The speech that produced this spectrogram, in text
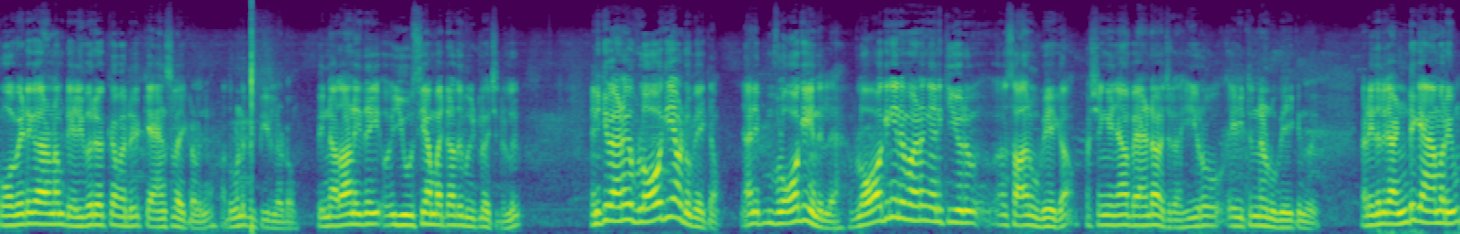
കോവിഡ് കാരണം ഡെലിവറി ഒക്കെ അവർ ക്യാൻസൽ ആയി കളഞ്ഞു. അതുകൊണ്ട് കിട്ടിയില്ല കേട്ടോ. പിന്നെ അതാണ് ഇത് യൂസ് ചെയ്യാൻ പറ്റാതെ വീട്ടിൽ വെച്ചിട്ടുള്ളത്. എനിക്ക് വേണമെങ്കിൽ വ്ളോഗ് ചെയ്യാൻ ഉപയോഗിക്കാം. ഞാനിപ്പം വ്ളോഗ് ചെയ്യുന്നില്ലേ? വ്ളോഗിങ്ങിന് വേണമെങ്കിൽ എനിക്ക് ഈ ഒരു സാധനം ഉപയോഗിക്കാം. പക്ഷേ ഞാൻ വേണ്ട വെച്ചില്ല ഹീറോ എയ്റ്റിനാണ് ഉപയോഗിക്കുന്നത്. കാരണം ഇതിൽ രണ്ട് ക്യാമറയും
